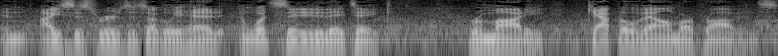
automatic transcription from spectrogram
and ISIS rears its ugly head. And what city do they take? Ramadi, capital of Al-Anbar province.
